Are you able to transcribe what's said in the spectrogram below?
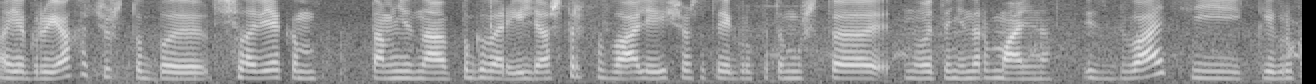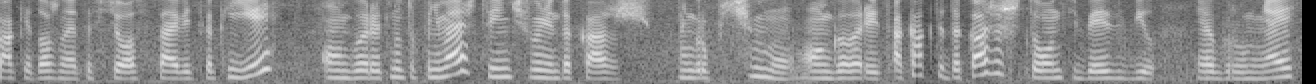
А я говорю, я хочу, чтобы человеком там, не знаю, поговорили, оштрафовали, еще что-то. Я говорю, потому что, ну, это ненормально. Избивать, и я говорю, как я должна это все оставить как есть? Он говорит, ну, ты понимаешь, ты ничего не докажешь. Я говорю, почему? Он говорит, а как ты докажешь, что он тебя избил? Я говорю, у меня есть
